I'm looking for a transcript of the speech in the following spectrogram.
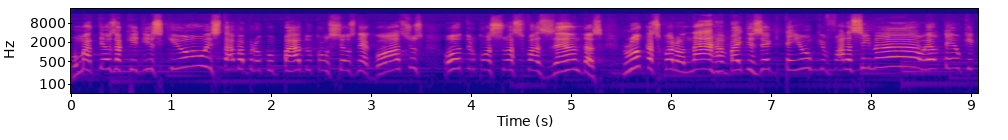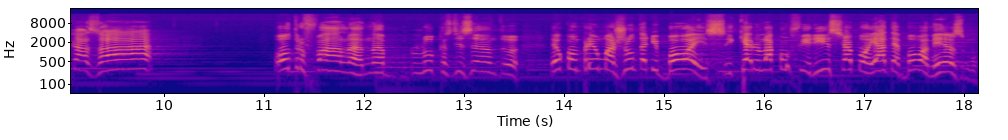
O Mateus aqui diz que um estava preocupado com seus negócios, outro com suas fazendas. Lucas Coronarra vai dizer que tem um que fala assim: não, eu tenho que casar. Outro fala, na Lucas, dizendo: eu comprei uma junta de bois e quero lá conferir se a boiada é boa mesmo.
